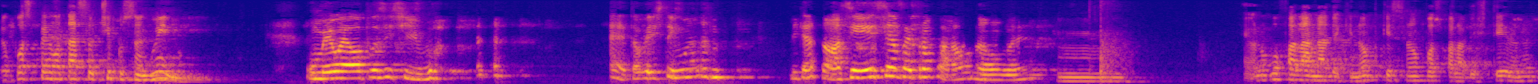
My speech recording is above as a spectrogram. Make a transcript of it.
Eu posso perguntar seu tipo sanguíneo? O meu é O positivo. é, talvez tenha uma ligação. A ciência vai provar ou não, né? Hum, eu não vou falar nada aqui não, porque senão eu posso falar besteira, né?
